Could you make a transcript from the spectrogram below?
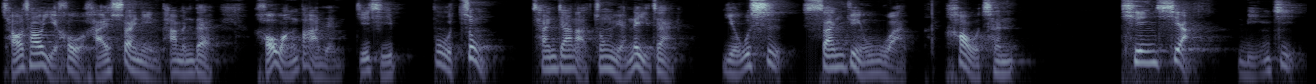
曹操以后还率领他们的侯王大人及其部众参加了中原内战，尤是三郡乌丸号称天下名妓。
